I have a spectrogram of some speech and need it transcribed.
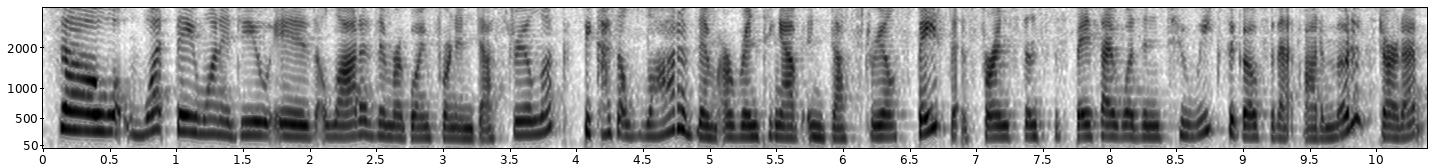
So, what they want to do is a lot of them are going for an industrial look because a lot of them are renting out industrial spaces. For instance, the space I was in two weeks ago for that automotive startup,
